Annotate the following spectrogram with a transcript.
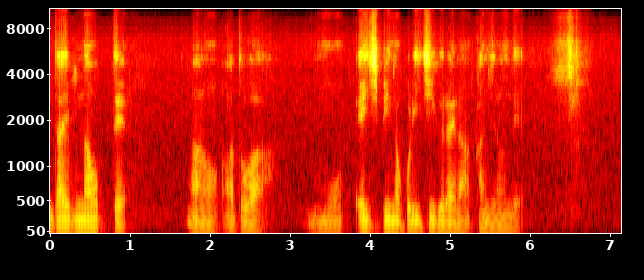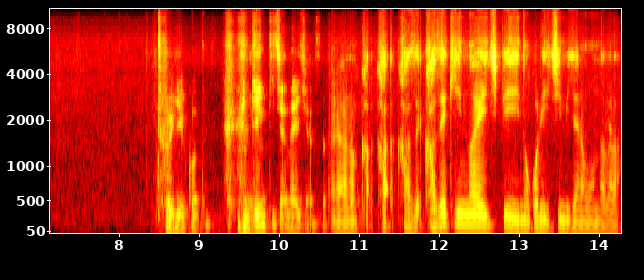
だいぶ治って、あの、あとは、もう HP 残り1ぐらいな感じなんで、どういうこと？元気じゃないじゃん、それ。あの、か、か、風邪、風邪菌の HP 残り1みたいなもんだから。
